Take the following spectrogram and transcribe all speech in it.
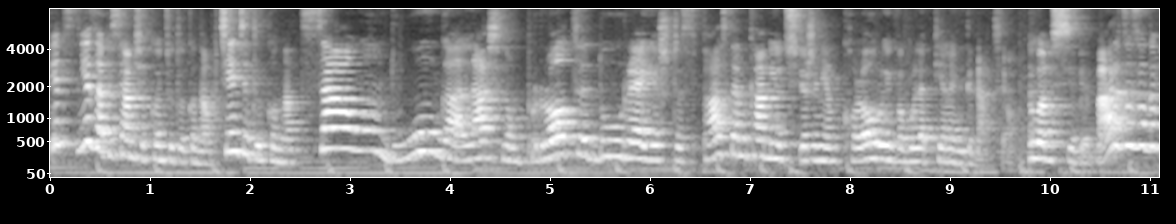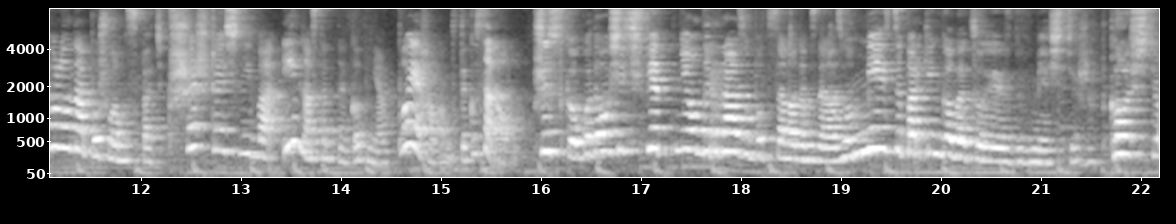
Więc nie zapisałam się w końcu tylko na obcięcie, tylko na całą długalaśną procedurę, jeszcze z pasemkami, odświeżeniem koloru i w ogóle pielęgnacją. Byłam z siebie bardzo zadowolona, poszłam spać przeszczęśliwa i następnego dnia pojechałam do tego salonu. Wszystko układało się świetnie, od razu pod salonem znalazłam miejsce parkingowe, co jest w mieście rzadkością.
